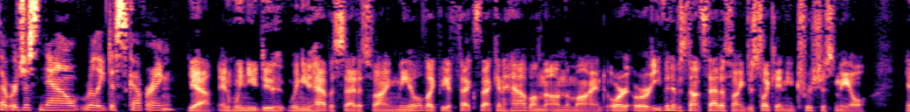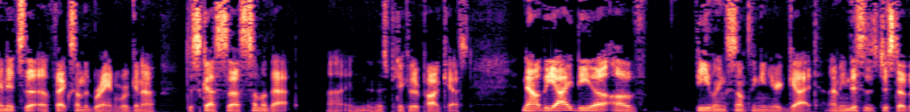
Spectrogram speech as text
that we're just now really discovering. yeah. And when you do, when you have a satisfying meal, like the effects that can have on the on the mind, or or even if it's not satisfying, just like a nutritious meal and its uh, effects on the brain, we're to discuss uh, some of that uh, in, in this particular podcast. Now, the idea of feeling something in your gut. I mean, this is just a,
